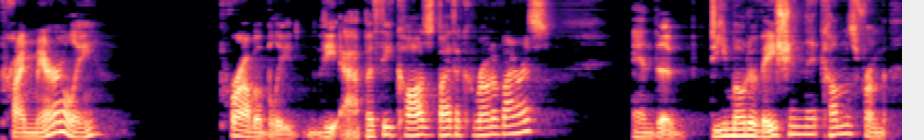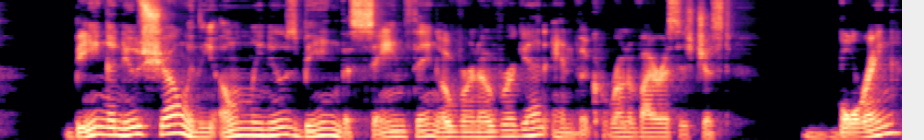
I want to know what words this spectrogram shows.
Primarily, probably the apathy caused by the coronavirus and the demotivation that comes from being a news show and the only news being the same thing over and over again, and the coronavirus is just boring.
